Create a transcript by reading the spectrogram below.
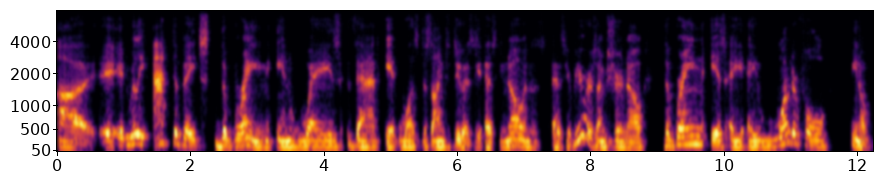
uh, it really activates the brain in ways that it was designed to do. As you, as you know, and as, as your viewers, I'm sure know, the brain is a, a wonderful, you know,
